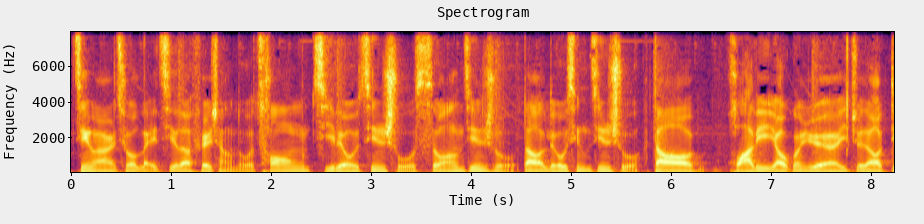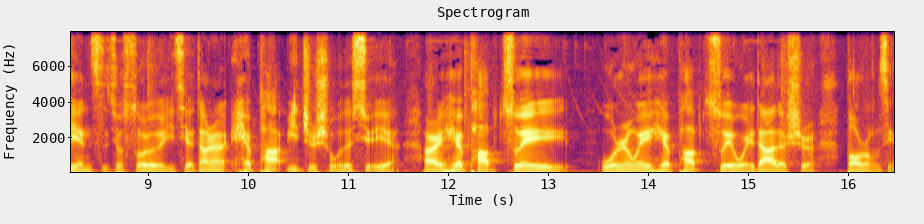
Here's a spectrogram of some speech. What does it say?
进而就累积了非常多，从激流金属、死亡金属到流行金属，到华丽摇滚乐，一直到电子，就所有的一切。当然，hip hop 一直是我的血液，而 hip hop 最，我认为 hip hop 最伟大的是包容性。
